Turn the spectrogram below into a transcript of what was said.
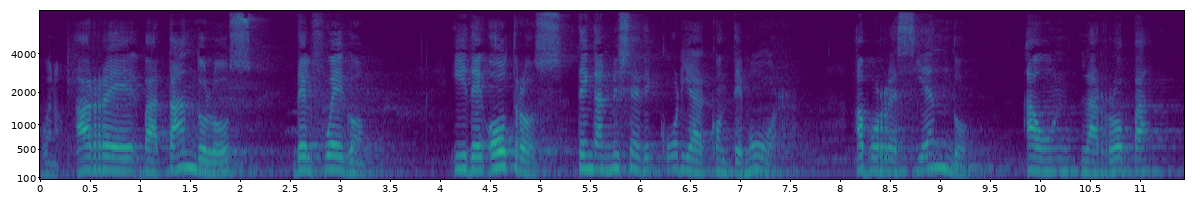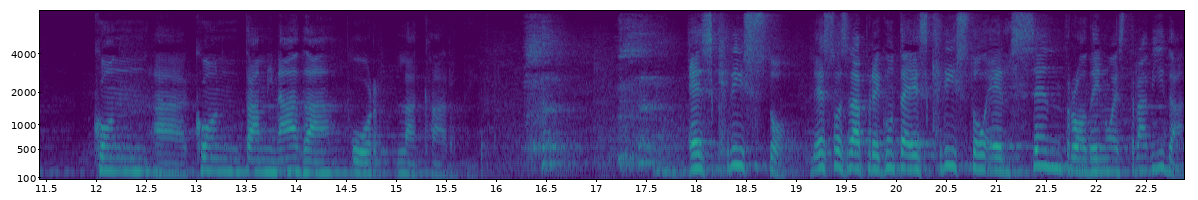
bueno, arrebatándolos del fuego y de otros tengan misericordia con temor, aborreciendo aún la ropa ah, contaminada por la carne. ¿Es Cristo? Eso es la pregunta. ¿Es Cristo el centro de nuestra vida?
